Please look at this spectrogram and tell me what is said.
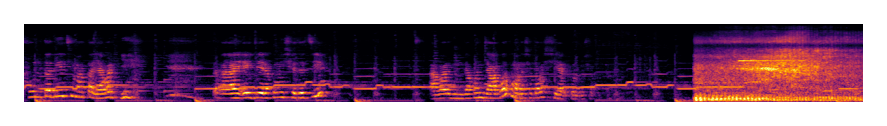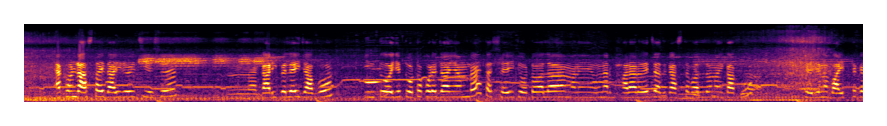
ফুল তো দিয়েছি মাথায়, আবার কি? তাই এই যে এরকমই সেজেছি। আবার যখন যাব, তোমাদের সাথে আবার শেয়ার করব সবটা। এখন রাস্তায় দাঁড়িয়ে রয়েছি এসে। গাড়ি পেলেই যাব। কিন্তু ওই যে টোটো করে যাই আমরা, তা সেই টোটোওয়ালা মানে ওনার ভাড়া রয়েছে, আজকে আসতে পারল না কাকু। সেই জন্য বাড়ির থেকে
